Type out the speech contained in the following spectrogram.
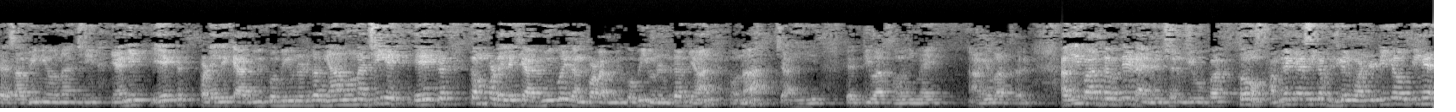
ऐसा भी नहीं होना चाहिए। यानी एक पढ़े लिखे आदमी को भी यूनिट का ज्ञान होना चाहिए। एक कम पढ़े लिखे आदमी को, एक अनपढ़ आदमी को भी यूनिट का ज्ञान होना चाहिए। इतनी बात समझ में आई। आगे बात करें। अगली बात करते हैं डायमेंशन के ऊपर। तो हमने क्या सीखा फ़िज़िकल क्वांटिटी क्या होती है?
